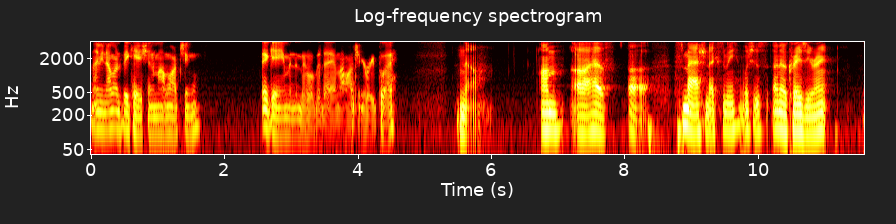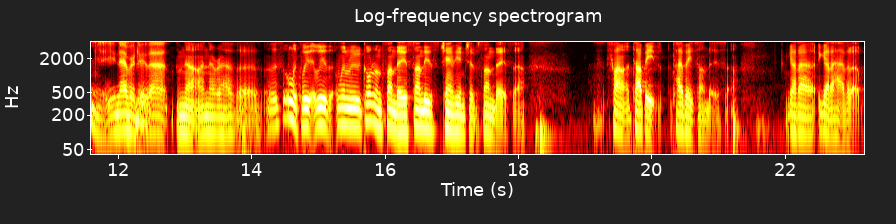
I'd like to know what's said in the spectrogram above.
I mean, I'm on vacation. I'm not watching a game in the middle of the day. I'm not watching a replay. no. Um, uh, I have uh, Smash next to me, which is I know crazy, right? Yeah, you never do that. No, I never have. Uh, this- look, we, we when we record on Sundays, Sundays championship Sunday, so final top eight, top eight Sundays, so gotta gotta have it up.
